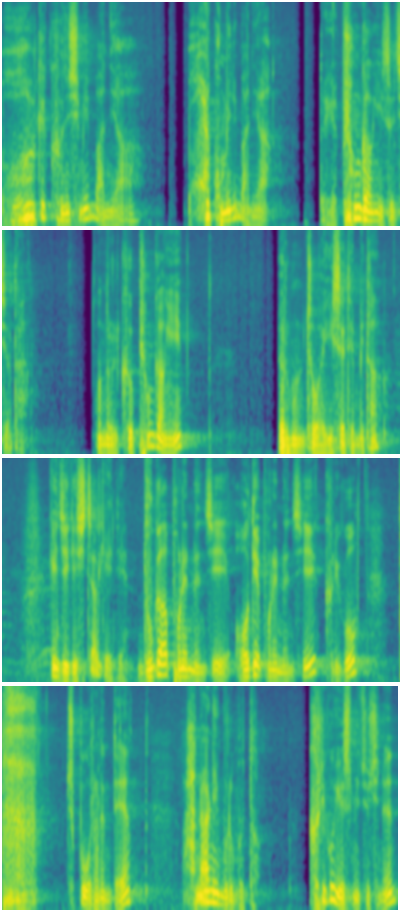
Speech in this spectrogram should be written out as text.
뭘 이렇게 근심이 많냐? 뭘 고민이 많냐? 너에게 평강이 있을지어다. 오늘 그 평강이 여러분 저에게 있어야 됩니다. 이제 이게 시작이에요. 이제 누가 보냈는지 어디에 보냈는지 그리고 다 축복을 하는데 하나님으로부터 그리고 예수님이 주시는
